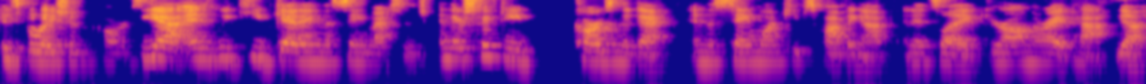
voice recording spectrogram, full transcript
inspiration cards Yeah, and we keep getting the same message. And there's 50 cards in the deck, and the same one keeps popping up. And it's like you're on the right path. yeah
